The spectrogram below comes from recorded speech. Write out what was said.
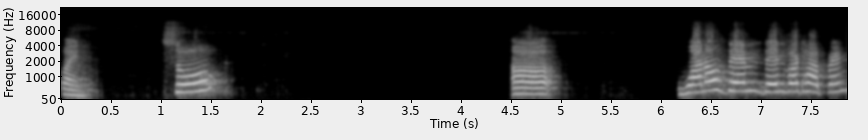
Fine. So, uh, one of them, then what happened?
